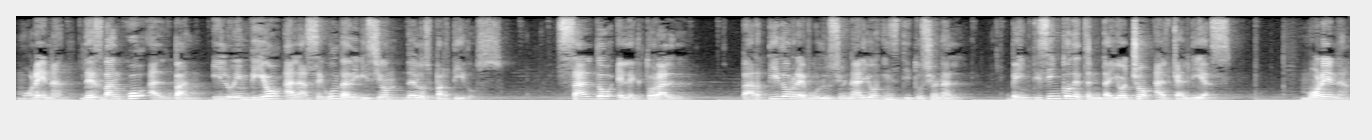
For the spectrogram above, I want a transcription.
Morena desbancó al PAN y lo envió a la segunda división de los partidos. Saldo electoral. Partido Revolucionario Institucional. 25 de 38 alcaldías. Morena,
